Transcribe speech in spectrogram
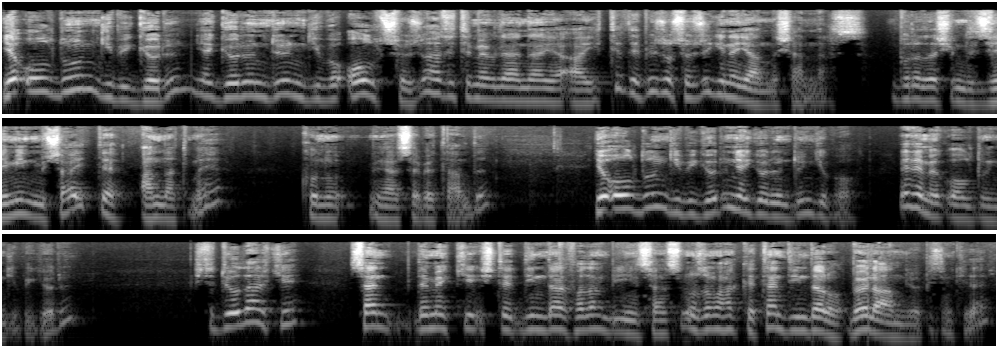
Ya olduğun gibi görün ya göründüğün gibi ol sözü Hazreti Mevlana'ya aittir de biz o sözü yine yanlış anlarız. Burada şimdi zemin müsait de anlatmaya konu münasebet aldı. Ya olduğun gibi görün ya göründüğün gibi ol. Ne demek olduğun gibi görün? İşte diyorlar ki sen demek ki işte dindar falan bir insansın o zaman hakikaten dindar ol. Böyle anlıyor bizimkiler.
